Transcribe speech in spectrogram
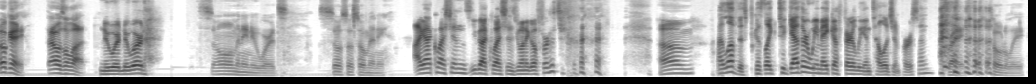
Okay, that was a lot. New word, new word. So many new words. So, so, so many. I got questions. You got questions. You want to go first? um, I love this because, like, together we make a fairly intelligent person. right. totally.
